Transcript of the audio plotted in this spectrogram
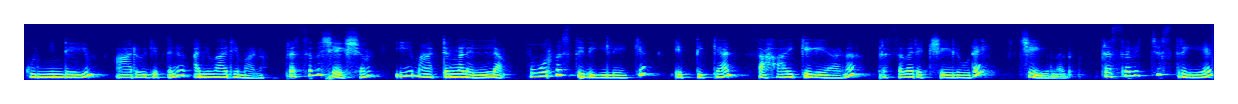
കുഞ്ഞിന്റെയും ആരോഗ്യത്തിന് അനിവാര്യമാണ്. പ്രസവശേഷം ഈ മാറ്റങ്ങളെല്ലാം പൂർവസ്ഥിതിയിലേക്ക് എത്തിക്കാൻ സഹായിക്കുകയാണ് പ്രസവരക്ഷയിലൂടെ ചെയ്യുന്നത്. പ്രസവിച്ച സ്ത്രീയെ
